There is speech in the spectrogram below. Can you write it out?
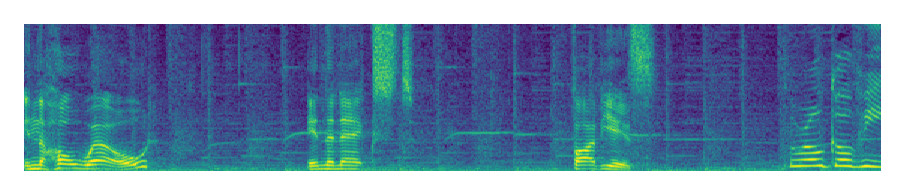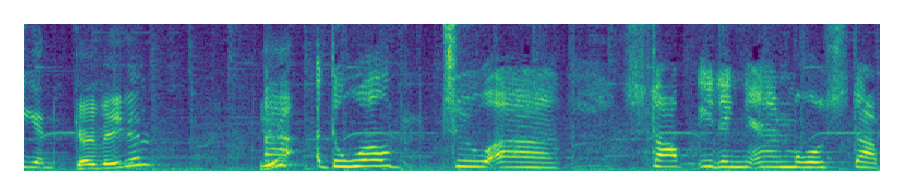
in the whole world in the next five years? The world go vegan. Go vegan? Yeah. Uh, the world to uh, stop eating animals, stop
